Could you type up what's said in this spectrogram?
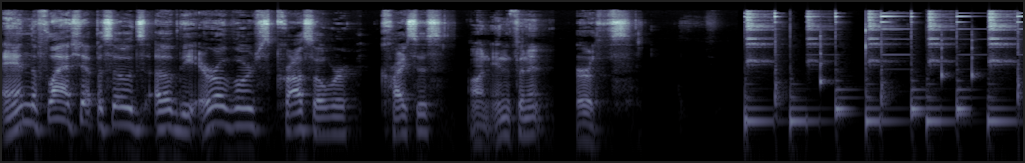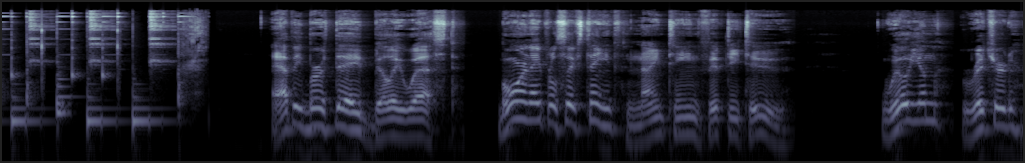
and the Flash episodes of the Arrowverse crossover Crisis on Infinite Earths. Happy birthday, Billy West. Born April 16, 1952. William Richard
